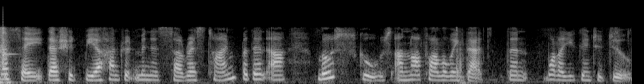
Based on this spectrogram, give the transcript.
let's say there should be 100 minutes uh, rest time, but then uh, most schools are not following that. Then what are you going to do?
